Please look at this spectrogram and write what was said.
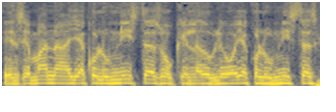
en semana haya columnistas o que en la W haya columnistas.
